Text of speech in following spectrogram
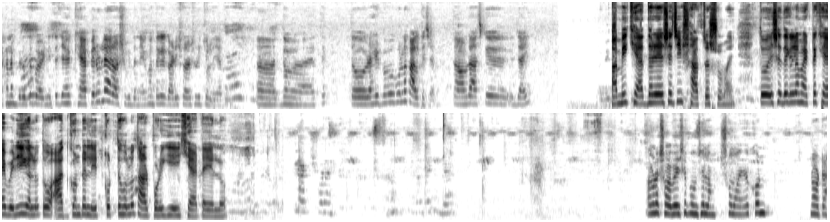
এখনও বেরোতে পারিনি। তো যাই হোক, খেয়া পেরোলে আর অসুবিধা নেই, ওখান থেকে গাড়ি সরাসরি চলে যাবে একদম এতে। তো রাহির বাবা বলল কালকে যাবে। তো আমরা আজকে যাই। আমি খেয়ার ধারে এসেছি সাতটার সময়। তো এসে দেখলাম একটা খেয়া বেরিয়ে গেল, তো আধ ঘণ্টা লেট করতে হলো, তারপরে গিয়ে এই খেয়াটা এলো। আমরা সবে এসে পৌঁছলাম। সময় এখন নটা।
